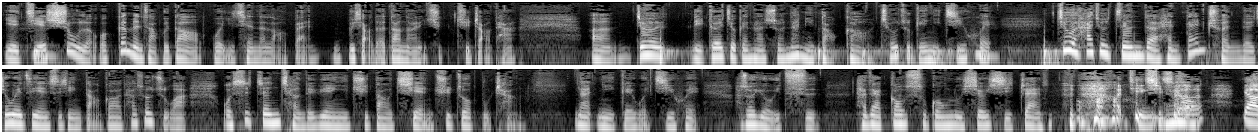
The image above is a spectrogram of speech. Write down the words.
也结束了，我根本找不到我以前的老板，不晓得到哪里去去找他。嗯，就李哥就跟他说：‘那你祷告，求主给你机会。’结果他就真的很单纯的就为这件事情祷告。他说：‘主啊，我是真诚的愿意去道歉，去做补偿。那你给我机会。’他说有一次。”他在高速公路休息站 停车，要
